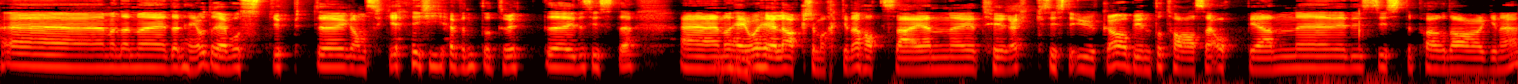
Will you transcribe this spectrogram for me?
Eh, men den, eh, den har jo drevet og stupt eh, ganske jevnt og trutt eh, i det siste. Eh, nå har jo hele aksjemarkedet hatt seg en trøkk siste uka og begynt å ta seg opp igjen de siste par dagene.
